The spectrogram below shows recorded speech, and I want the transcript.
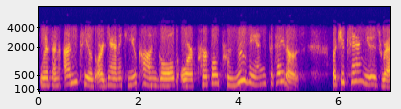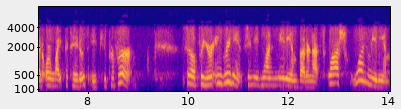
with an unpeeled organic Yukon Gold or purple Peruvian potatoes, but you can use red or white potatoes if you prefer. So for your ingredients, you need one medium butternut squash, one medium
